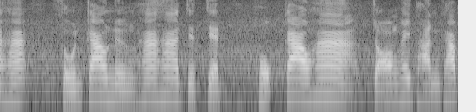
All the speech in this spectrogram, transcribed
นะฮะ 0915577695 จองให้ทันครับ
